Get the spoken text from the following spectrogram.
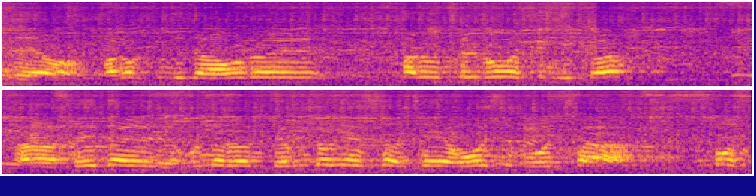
네, 안녕하세요. 반갑습니다. 오늘 하루 즐거웠습니까? 아, 저희들 오늘은 명동에서 제55차 스포츠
